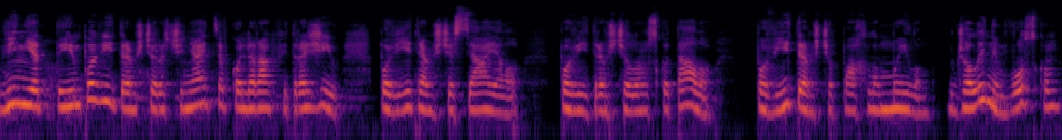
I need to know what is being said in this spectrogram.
Він є тим повітрям, що розчиняється в кольорах вітражів, повітрям, що сяяло, повітрям, що розкотало, повітрям, що пахло милом, бджолиним воском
